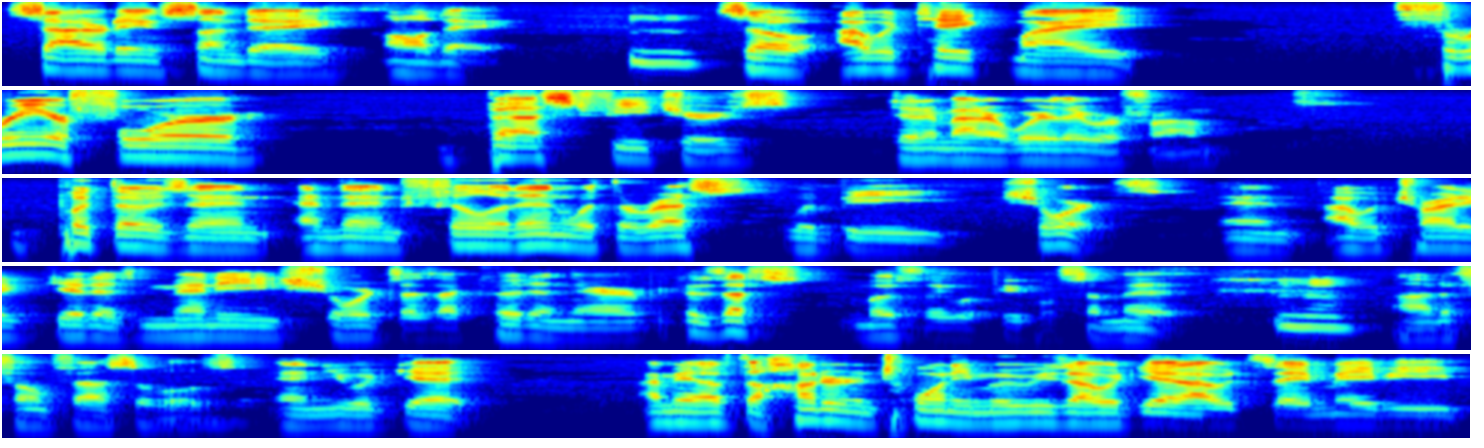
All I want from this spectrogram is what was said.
Saturday and Sunday all day. Mhm. So I would take my three or four best features, didn't matter where they were from, put those in, and then fill it in with the rest would be shorts. And I would try to get as many shorts as I could in there because that's mostly what people submit Mhm. uh, to film festivals. And you would get, I mean, of the 120 movies I would get, I would say maybe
